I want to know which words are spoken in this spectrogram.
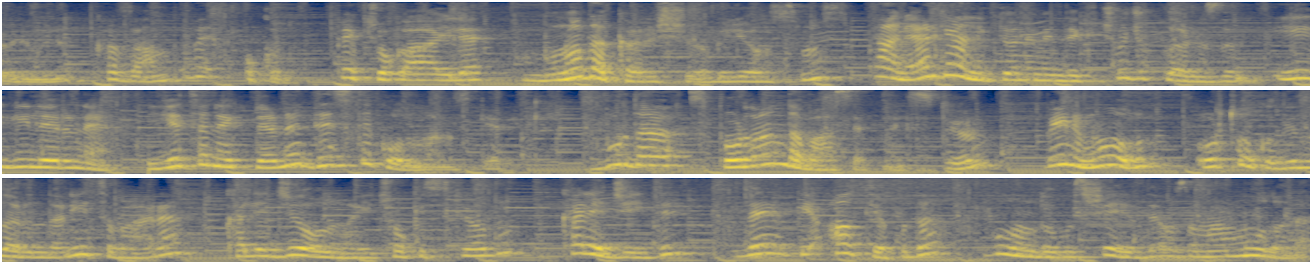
bölümünü kazandı ve okudu. Pek çok aile buna da karışıyor biliyorsunuz. Yani ergenlik dönemindeki çocuklarınızın ilgilerine, yeteneklerine destek olmanız gerekir. Burada spordan da bahsetmek istiyorum. Benim oğlum ortaokul yıllarından itibaren kaleci olmayı çok istiyordu. Kaleciydi ve bir altyapıda bulunduğumuz şehirde o zaman Muğla'da,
